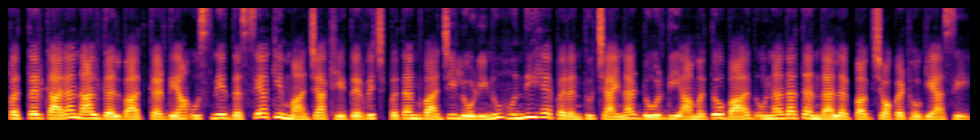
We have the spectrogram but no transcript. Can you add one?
ਪੱਤਰਕਾਰਾਂ ਨਾਲ ਗੱਲਬਾਤ ਕਰਦਿਆਂ ਉਸਨੇ ਦੱਸਿਆ ਕਿ ਮਾਝਾ ਖੇਤਰ ਵਿੱਚ ਪਤੰਗਬਾਜ਼ੀ ਲੋੜੀ ਨੂੰ ਹੁੰਦੀ ਹੈ ਪਰੰਤੂ ਚਾਈਨਾ ਡੋਰ ਦੀ ਆਮਦ ਤੋਂ ਬਾਅਦ ਉਹਨਾਂ ਦਾ ਧੰਦਾ ਲਗਭਗ ਚੌਪਟ ਹੋ ਗਿਆ ਸੀ।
